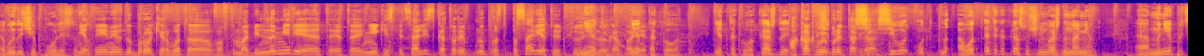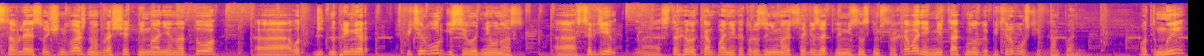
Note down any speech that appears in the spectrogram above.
выдачи полисов. Нет, ну я имею в виду брокер вот э, в автомобильном мире, это, это некий специалист, который, ну, просто посоветует ту или Нет, иную компанию. нет такого. Нет такого. Каждый, А как выбрать тогда? се- сего- вот, ну, а вот это как раз очень важный момент. А, Мне представляется очень важным обращать внимание на то, а, вот, например, в Петербурге сегодня у нас а, среди а, страховых компаний, которые занимаются обязательным медицинским страхованием, не так много петербургских компаний. Вот мы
